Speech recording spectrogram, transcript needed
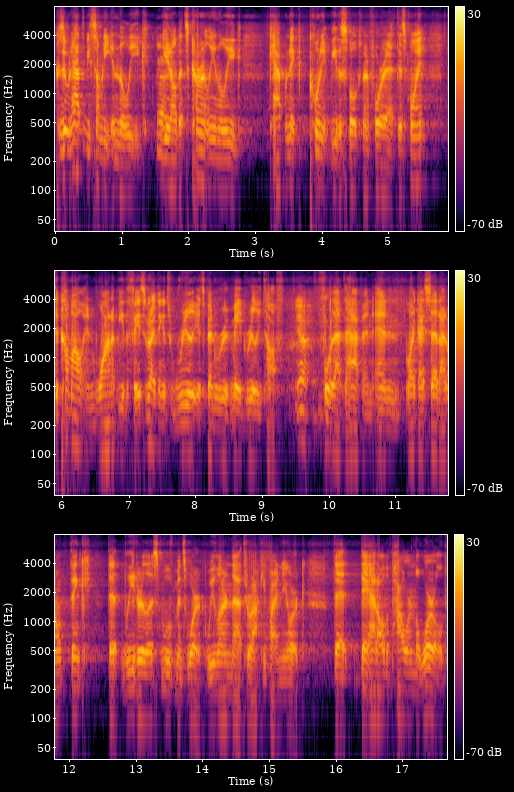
because it would have to be somebody in the league, you know, that's currently in the league. Kaepernick couldn't be the spokesman for it at this point. To come out and want to be the face of it, I think it's really it's been re- made really tough Yeah. for that to happen. And like I said, I don't think that leaderless movements work. We learned that through Occupy New York, that they had all the power in the world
